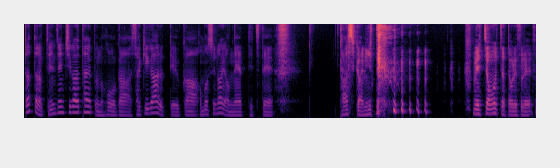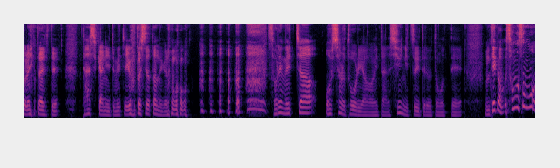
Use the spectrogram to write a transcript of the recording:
だったら全然違うタイプの方が先があるっていうか、面白いよねって言ってて、確かにって。めっちゃ思っちゃった俺それ、それに対して。確かにってめっちゃ言おうとしちゃったんだけども。それめっちゃおっしゃる通りやわ、みたいな。シーンについてると思って。てか、そもそも、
